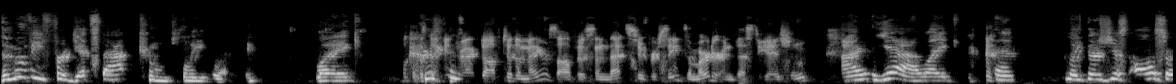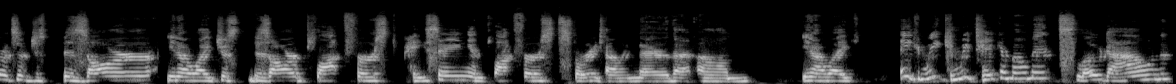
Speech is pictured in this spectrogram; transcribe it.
the movie forgets that completely. Like, because they get dragged off to the mayor's office, and that supersedes a murder investigation. I yeah, like and like there's just all sorts of just bizarre, you know, like just bizarre plot first pacing and plot first storytelling there that um you know, like, hey, can we can we take a moment, slow down,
